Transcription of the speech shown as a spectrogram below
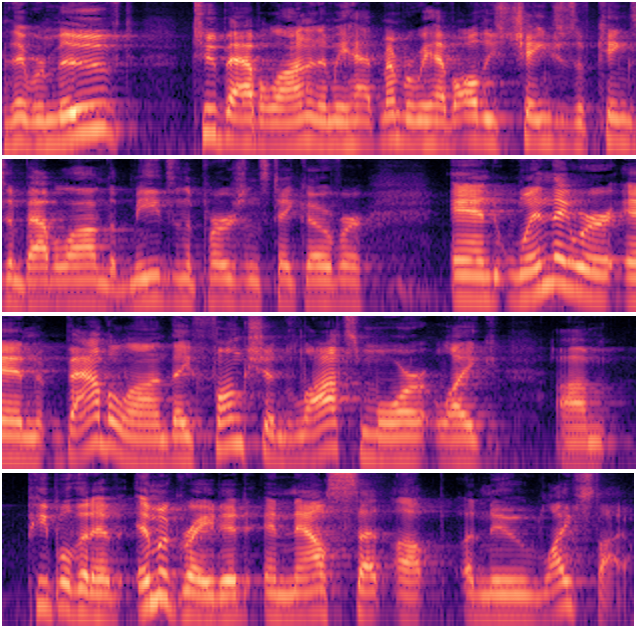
They were moved to Babylon, and then we had, remember, we have all these changes of kings in Babylon. The Medes and the Persians take over, and when they were in Babylon, they functioned lots more like um, people that have immigrated and now set up a new lifestyle.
